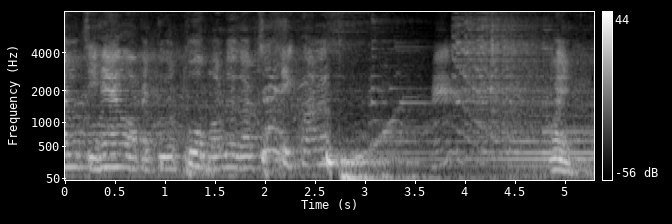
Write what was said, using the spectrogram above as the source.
ก่อนสีแห่ออกไปจูดทูบเอาเลยก็ใช่ก่อนแล้วฮะ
